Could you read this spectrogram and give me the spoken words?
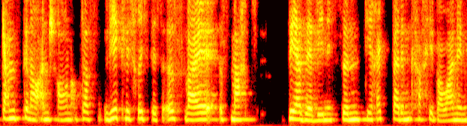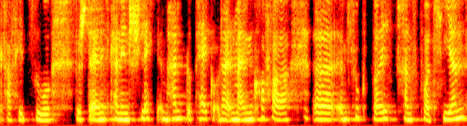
ganz genau anschauen, ob das wirklich richtig ist, weil es macht sehr, sehr wenig Sinn, direkt bei dem Kaffeebauern den Kaffee zu bestellen. Ich kann ihn schlecht im Handgepäck oder in meinem Koffer äh, im Flugzeug transportieren.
